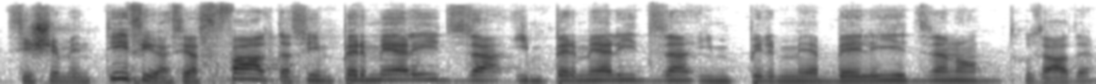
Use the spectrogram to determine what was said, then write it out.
si cementifica, si asfalta, si impermeabilizza, impermeabilizza, impermeabilizzano, scusate,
